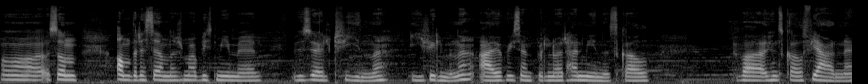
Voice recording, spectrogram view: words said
Og sånn andre scener som har blitt mye mer visuelt fine i filmene, er jo f.eks. når Hermine skal hva, Hun skal fjerne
